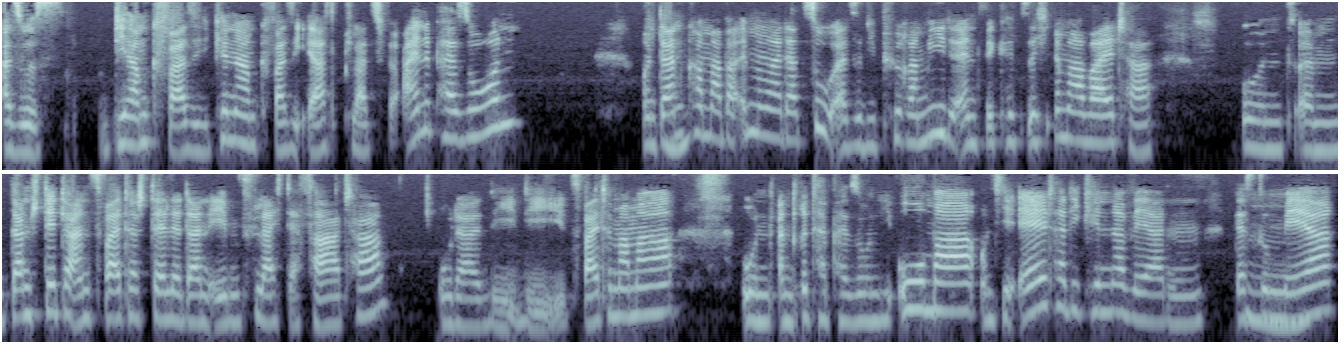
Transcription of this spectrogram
also es, die haben quasi, die Kinder haben quasi erst Platz für eine Person und dann mhm. kommen aber immer mal dazu. Also die Pyramide entwickelt sich immer weiter. Und ähm, dann steht da an zweiter Stelle dann eben vielleicht der Vater oder die, die zweite Mama und an dritter Person die Oma. Und je älter die Kinder werden, desto mhm. mehr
